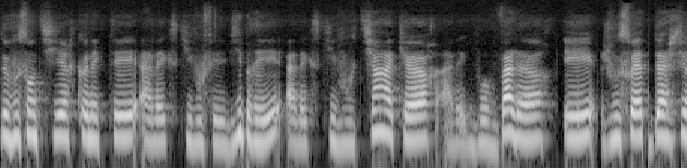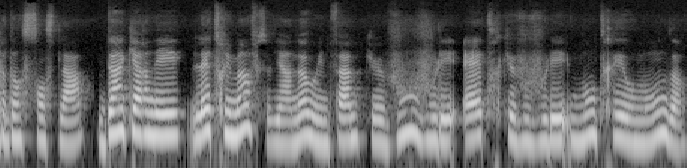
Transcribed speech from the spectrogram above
de vous sentir connecté avec ce qui vous fait vibrer, avec ce qui vous tient à cœur, avec vos valeurs. Et je vous souhaite d'agir dans ce sens-là, d'incarner l'être humain, que ce soit un homme ou une femme, que vous voulez être, que vous voulez montrer au monde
